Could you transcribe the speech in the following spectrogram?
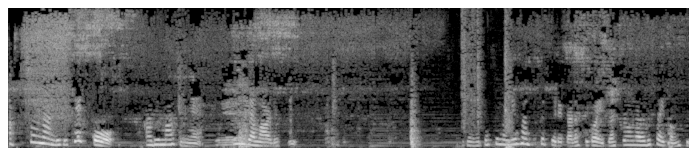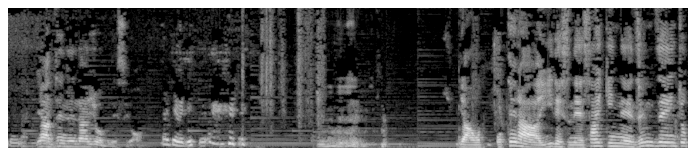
あ、そうなんです。結構ありますね。え神社もあるし。で私も夕飯作ってるからすごい雑音がうるさいかもしれない。いや、全然大丈夫ですよ。大丈夫です。いや、お、お寺いいですね。最近ね、全然ちょっ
